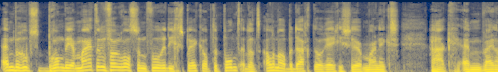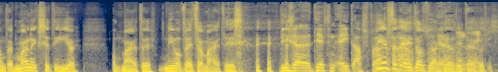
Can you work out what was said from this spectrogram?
en beroepsbrombeer Maarten van Rossum voeren die gesprekken op de pont. En dat is allemaal bedacht door regisseur Marnix Haak. En Wijnand en Marnix zitten hier Want Maarten, niemand weet waar Maarten is. Die, zei, die heeft een eetafspraak. Die heeft een eetafspraak, Ja. heel goed. Heel goed.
